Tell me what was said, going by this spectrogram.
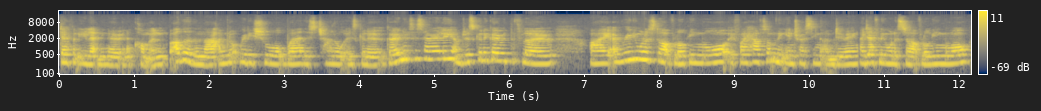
definitely let me know in a comment. But other than that, I'm not really sure where this channel is going to go necessarily. I'm just going to go with the flow. I, I really want to start vlogging more. If I have something interesting that I'm doing, I definitely want to start vlogging more.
